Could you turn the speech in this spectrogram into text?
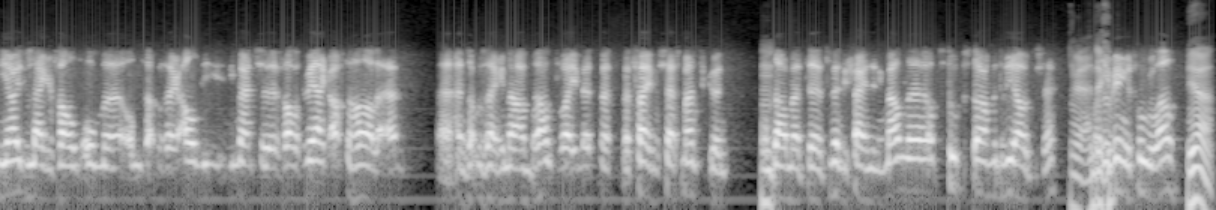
niet uit te leggen valt om, uh, om maar zeggen, al die, die mensen van het werk af te halen. En, uh, en maar zeggen, naar een brand waar je met, met, met vijf of zes mensen kunt. Om dan met 20, 25 man op de stoep te staan met drie auto's. Hè. ja, en, dat ging het vroeger wel. ja.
